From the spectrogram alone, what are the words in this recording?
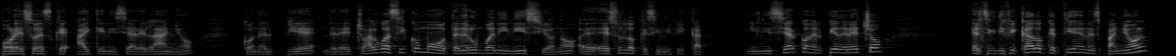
Por eso es que hay que iniciar el año con el pie derecho. Algo así como tener un buen inicio, ¿no? E, eso es lo que significa. Iniciar con el pie derecho, el significado que tiene en español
